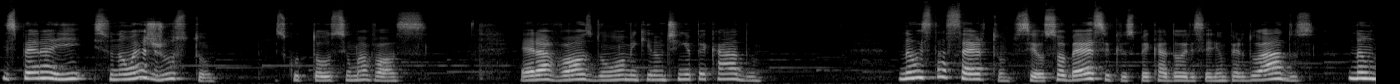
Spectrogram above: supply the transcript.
Espera aí, isso não é justo, escutou-se uma voz. Era a voz do homem que não tinha pecado. Não está certo. Se eu soubesse que os pecadores seriam perdoados, não,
